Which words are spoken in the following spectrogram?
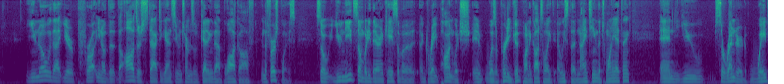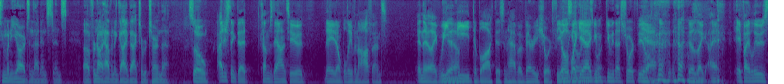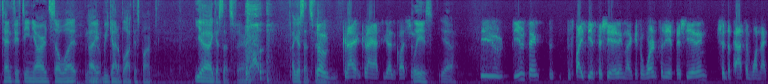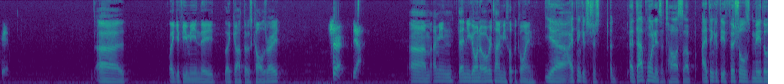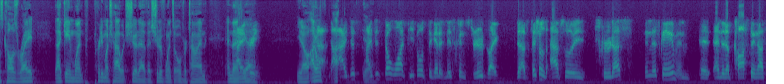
you know that you're pro, you know the, the odds are stacked against you in terms of getting that block off in the first place. So you need somebody there in case of a, a great punt, which it was a pretty good punt. It got to like at least the 19, the 20, I think, and you surrendered way too many yards in that instance uh, for not having a guy back to return that. So I just think that comes down to they don't believe in the offense, and they're like, we Yeah. need to block this and have a very short field. Bill's like, yeah, give, give me that short field. Yeah, Bill's like, I if I lose 10, 15 yards, so what? I, we got to block this punt. yeah, I guess that's fair. I guess that's fair. So can I can I ask you guys a question? Please. yeah. Do you do you think, despite the officiating, like if it weren't for the officiating, should the Pats have won that game? Uh, Like if you mean they like got those calls right. Sure. Yeah. Um, I mean, then you go into overtime, you flip a coin. Yeah, I think it's just a, at that point it's a toss up. I think if the officials made those calls right, that game went pretty much how it should have. It should have went to overtime, and then I yeah, agree. you know, I don't. Yeah, I, I just yeah. I just don't want people to get it misconstrued. Like the officials absolutely screwed us in this game, and it ended up costing us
